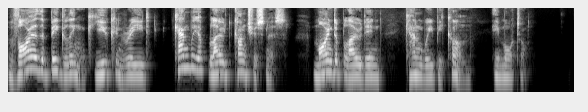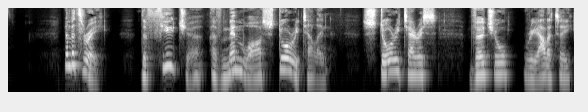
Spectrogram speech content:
Via the big link, you can read Can we upload consciousness? Mind uploading, Can we become immortal? Number three, the future of memoir storytelling, Story Terrace, virtual reality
